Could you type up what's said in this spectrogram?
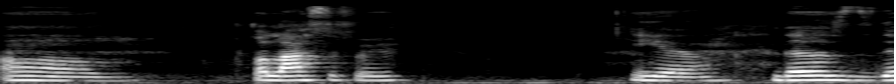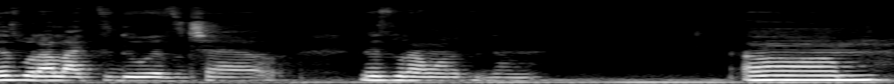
Um, philosopher. Yeah, that's that's what I like to do as a child. That's what I wanted to do. Um,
